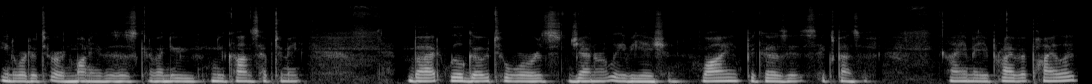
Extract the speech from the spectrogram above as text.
in order to earn money. This is kind of a new new concept to me. But will go towards general aviation. Why? Because it's expensive. I am a private pilot.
